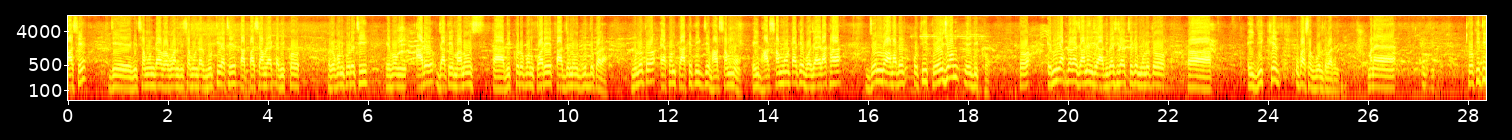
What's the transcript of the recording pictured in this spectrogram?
পাশে যে বিরসা মুন্ডা, ভগবান বিরসা মুন্ডার মূর্তি আছে, তার পাশে আমরা একটা বৃক্ষ রোপণ করেছি এবং আরও যাতে মানুষ বৃক্ষরোপণ করে, তার জন্য উদ্বুদ্ধ করা। মূলত এখন প্রাকৃতিক যে ভারসাম্য, এই ভারসাম্যটাকে বজায় রাখা জন্য আমাদের অতি প্রয়োজন এই বৃক্ষ। তো এমনি আপনারা জানেন যে আদিবাসীরা হচ্ছে কি মূলত এই বৃক্ষের উপাসক বলতে পারেন। মানে প্রকৃতি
